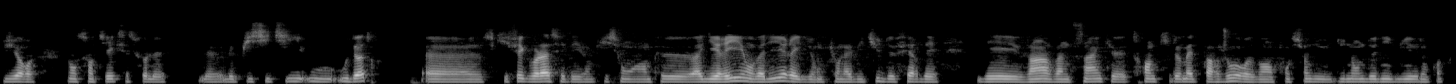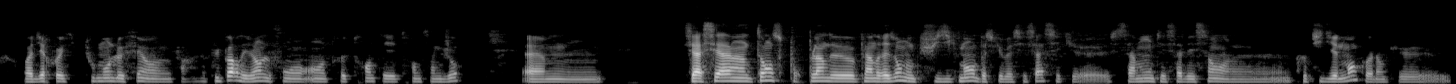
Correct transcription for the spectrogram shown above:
plusieurs longs sentiers, que ce soit le, le, le PCT ou, ou d'autres. Euh, ce qui fait que voilà, c'est des gens qui sont un peu aguerris, on va dire, et qui ont, l'habitude de faire des, des 20, 25, euh, 30 km par jour euh, en fonction du, du nombre de niveaux. Donc on, va dire que tout le monde le fait, en, enfin la plupart des gens le font en- entre 30 et 35 jours. Euh, c'est assez intense pour plein de plein de raisons. Donc physiquement parce que bah, c'est ça c'est que ça monte et ça descend euh, quotidiennement quoi. Donc euh,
